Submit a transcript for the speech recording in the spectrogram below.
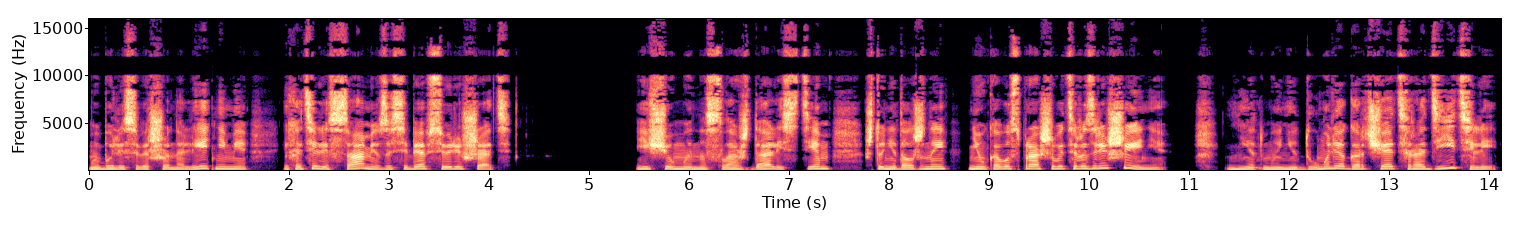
Мы были совершеннолетними и хотели сами за себя все решать. Еще мы наслаждались тем, что не должны ни у кого спрашивать разрешения. Нет, мы не думали огорчать родителей,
